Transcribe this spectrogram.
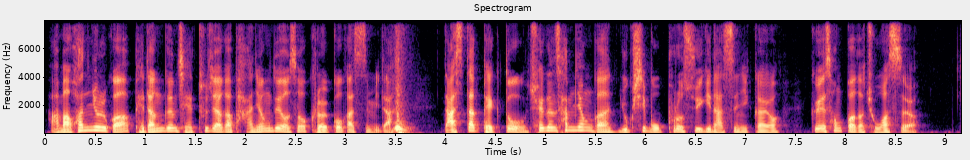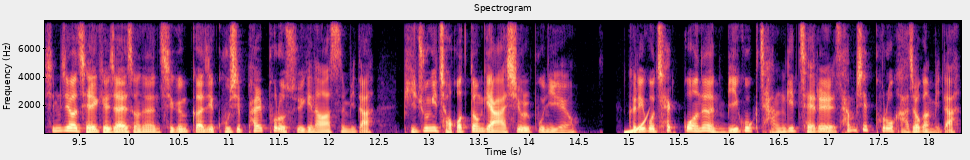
아마 환율과 배당금 재투자가 반영되어서 그럴 것 같습니다. 나스닥 100도 최근 3년간 65% 수익이 났으니까요. 꽤 성과가 좋았어요. 심지어 제 계좌에서는 지금까지 98% 수익이 나왔습니다. 비중이 적었던 게 아쉬울 뿐이에요. 그리고 채권은 미국 장기채를 30% 가져갑니다.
